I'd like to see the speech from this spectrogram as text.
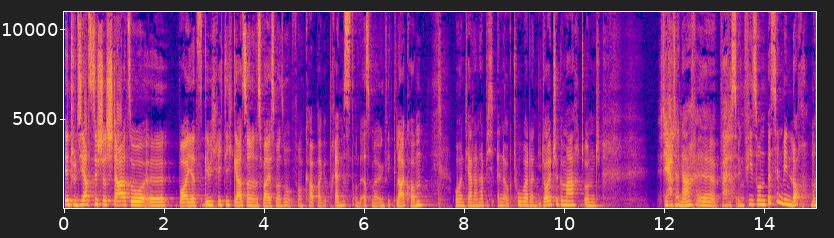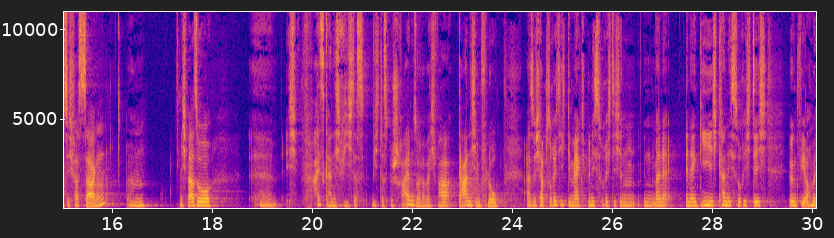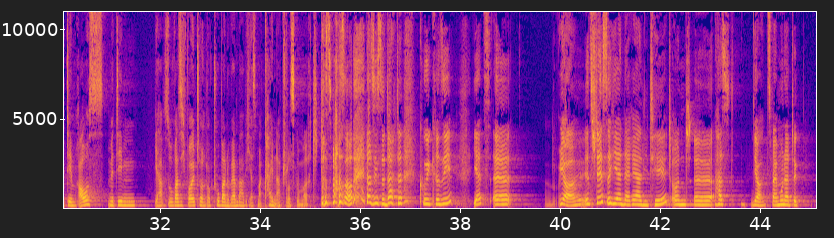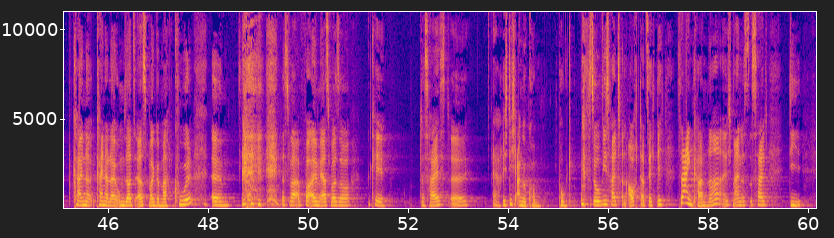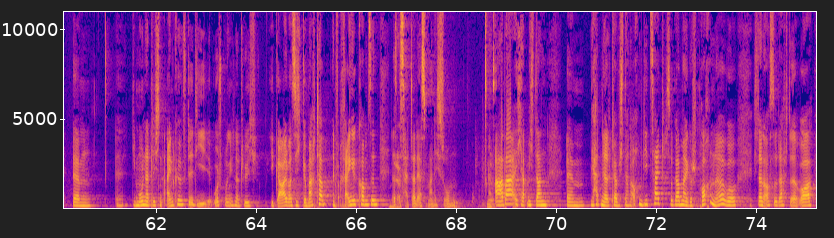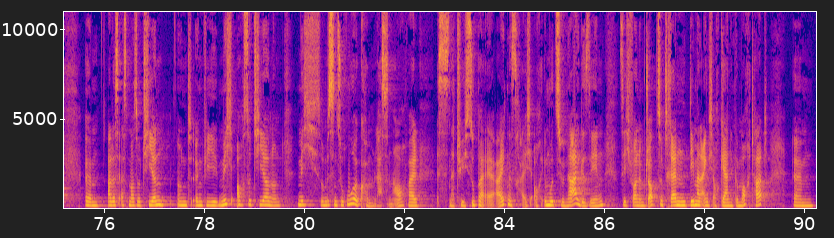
enthusiastische Start, so, äh, boah, jetzt gebe ich richtig Gas, sondern es war erstmal so vom Körper gebremst und erstmal irgendwie klarkommen. Und ja, dann habe ich Ende Oktober dann die Deutsche gemacht und ja, danach äh, war das irgendwie so ein bisschen wie ein Loch, muss ich fast sagen. Ähm, ich war so, äh, ich weiß gar nicht, wie ich das, wie ich das beschreiben soll, aber ich war gar nicht im Flow. Also ich habe so richtig gemerkt, ich bin nicht so richtig in, in meiner Energie, ich kann nicht so richtig irgendwie auch mit dem raus, mit dem ja, so was ich wollte und Oktober, November habe ich erstmal keinen Abschluss gemacht. Das war so, dass ich so dachte, cool, Chrissy, jetzt äh, ja, jetzt stehst du hier in der Realität und äh, hast ja zwei Monate keine, keinerlei Umsatz erstmal gemacht. Cool. Ähm, das war vor allem erstmal so, okay, das heißt, äh, ja, richtig angekommen. Punkt. So wie es halt dann auch tatsächlich sein kann. Ne? Ich meine, es ist halt die, ähm, äh, die monatlichen Einkünfte, die ursprünglich natürlich, egal was ich gemacht habe, einfach reingekommen sind. Das ja. ist halt dann erstmal nicht so. Ja. Aber ich habe mich dann, ähm, wir hatten ja, glaube ich, dann auch um die Zeit sogar mal gesprochen, ne, wo ich dann auch so dachte, boah, ähm, alles erstmal sortieren und irgendwie mich auch sortieren und mich so ein bisschen zur Ruhe kommen lassen, auch weil es ist natürlich super ereignisreich, auch emotional gesehen, sich von einem Job zu trennen, den man eigentlich auch gerne gemocht hat. Ähm,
